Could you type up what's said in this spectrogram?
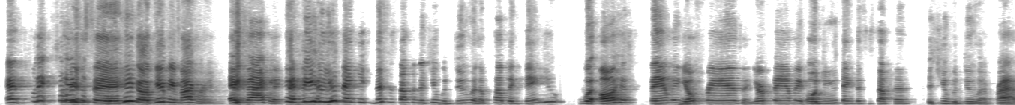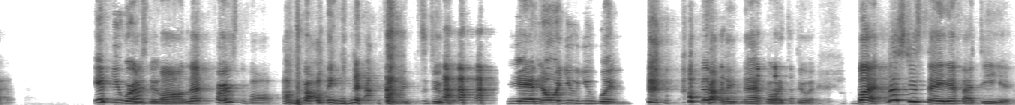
And Felicia said, he gonna give me my ring. Exactly. and Fee, do you think this is something that you would do in a public venue with all his family, your friends, and your family, or do you think this is something that you would do in private? If you were first to do of all, let first of all, I'm probably not going to do it. yeah, knowing you, you wouldn't. I'm probably not going to do it. But let's just say if I did.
